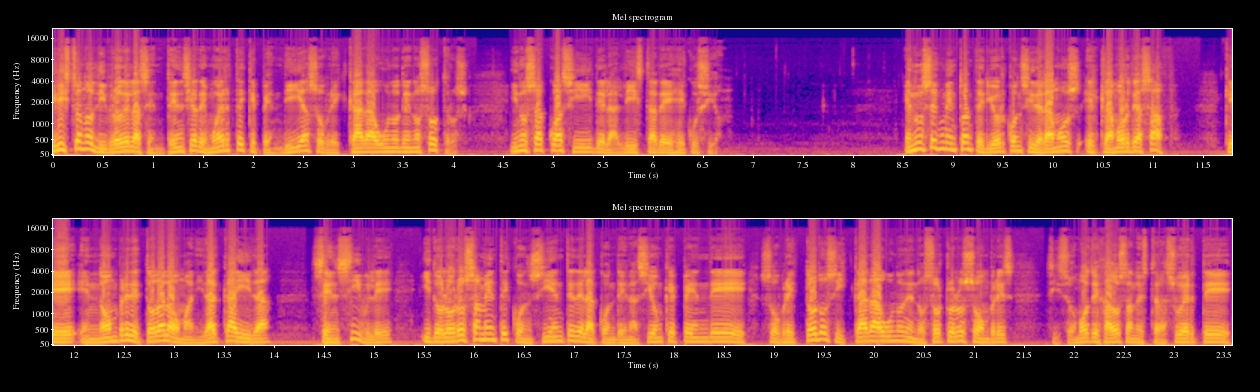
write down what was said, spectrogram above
Cristo nos libró de la sentencia de muerte que pendía sobre cada uno de nosotros, y nos sacó así de la lista de ejecución. En un segmento anterior consideramos el clamor de Asaf, que, en nombre de toda la humanidad caída, sensible y dolorosamente consciente de la condenación que pende sobre todos y cada uno de nosotros los hombres, si somos dejados a nuestra suerte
